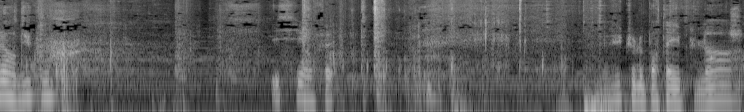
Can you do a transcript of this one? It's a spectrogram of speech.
Alors du coup, ici en fait, vu que le portail est plus large,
